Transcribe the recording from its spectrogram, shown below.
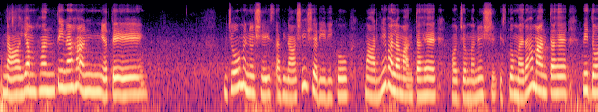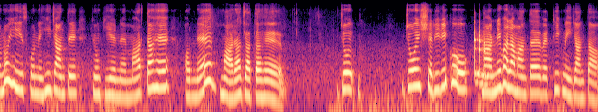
नायम हन्ति न हन्यते। जो मनुष्य इस अविनाशी शरीर को मारने वाला मानता है और जो मनुष्य इसको मरा मानता है, वे दोनों ही इसको नहीं जानते क्योंकि यह न मारता है और न मारा जाता है। जो जो इस शरीर को मारने वाला मानता है, वह ठीक नहीं जानता।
